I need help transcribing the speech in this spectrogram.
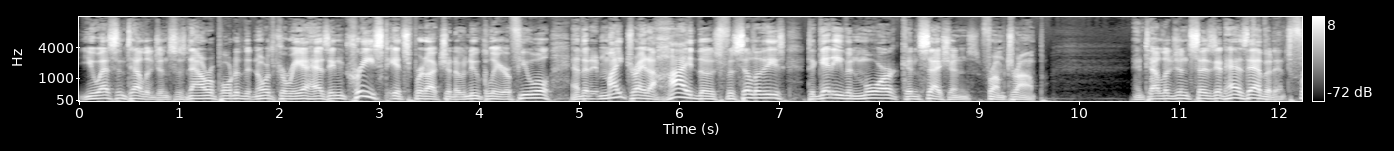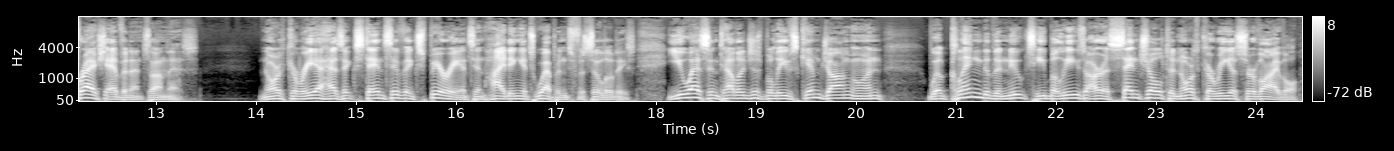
U.S. intelligence has now reported that North Korea has increased its production of nuclear fuel and that it might try to hide those facilities to get even more concessions from Trump. Intelligence says it has evidence, fresh evidence on this. North Korea has extensive experience in hiding its weapons facilities. U.S. intelligence believes Kim Jong un will cling to the nukes he believes are essential to North Korea's survival.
